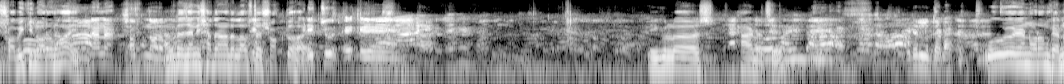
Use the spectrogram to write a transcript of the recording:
সবই কি নরম হয়? না না সব নরম আমি তো জানি সাধারণত লবস্টার শক্ত হয়। একটু এ- এ- এইগুলো হার্ড আছে। এটা লোতাটা। ও এটা নরম কেন?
